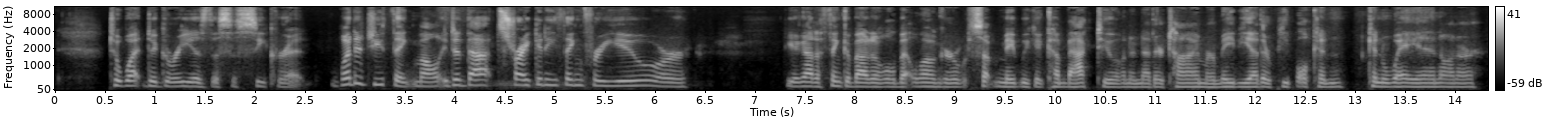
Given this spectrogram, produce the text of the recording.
to what degree is this a secret? What did you think, Molly? Did that strike anything for you or you got to think about it a little bit longer something maybe we could come back to on another time or maybe other people can can weigh in on our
